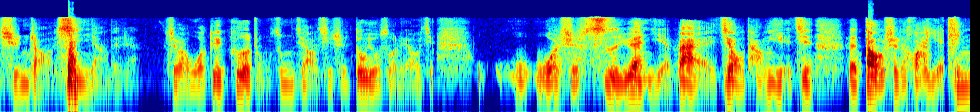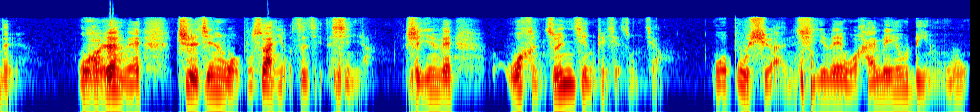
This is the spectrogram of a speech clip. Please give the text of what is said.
寻找信仰的人，是吧？我对各种宗教其实都有所了解，我我是寺院也拜，教堂也进，呃，道士的话也听的人。我认为，至今我不算有自己的信仰，是因为我很尊敬这些宗教。我不选，是因为我还没有领悟，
